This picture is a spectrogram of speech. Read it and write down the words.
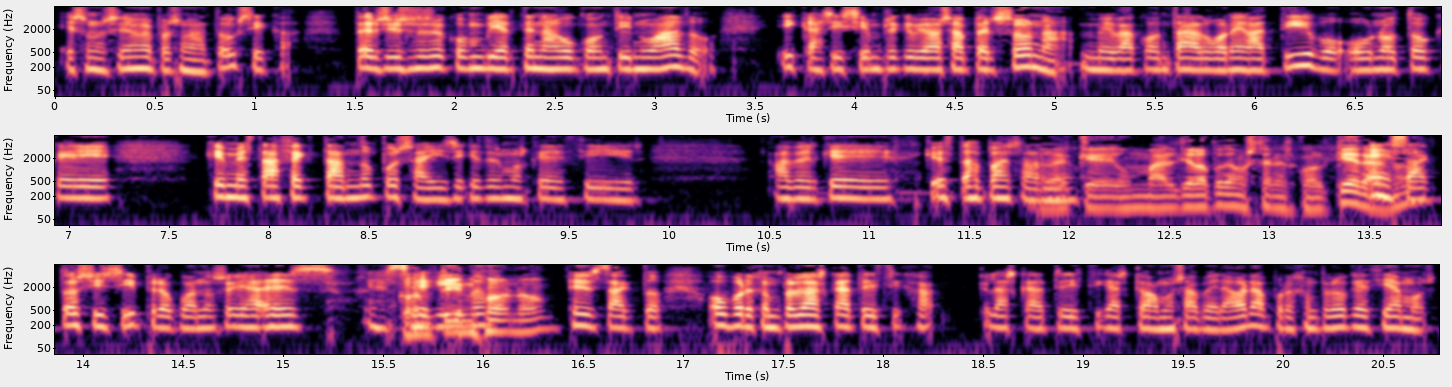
eso no sería una persona tóxica. Pero si eso se convierte en algo continuado y casi siempre que veo a esa persona me va a contar algo negativo o noto que, que me está afectando, pues ahí sí que tenemos que decir a ver qué, qué está A pasando. ver, que un mal día lo podemos tener cualquiera, ¿no? Exacto, sí, sí, pero cuando eso ya es, es Continuo, seguido. ¿no? Exacto. O, por ejemplo, las características, las características que vamos a ver ahora. Por ejemplo, lo que decíamos,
